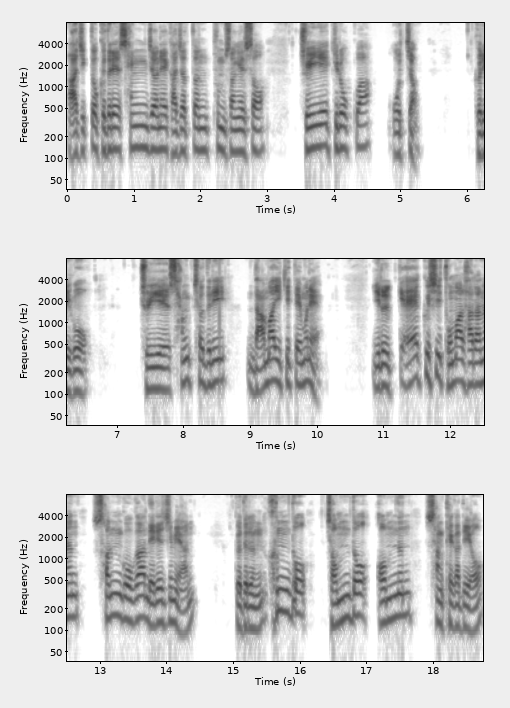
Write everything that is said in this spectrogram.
아직도 그들의 생전에 가졌던 품성에서 죄의 기록과 오점, 그리고 죄의 상처들이 남아있기 때문에 이를 깨끗이 도말하라는 선고가 내려지면 그들은 흠도 점도 없는 상태가 되어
